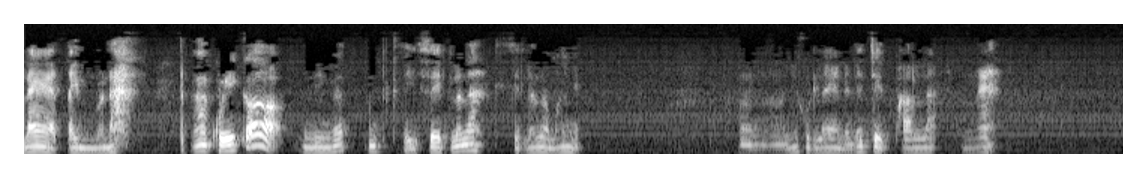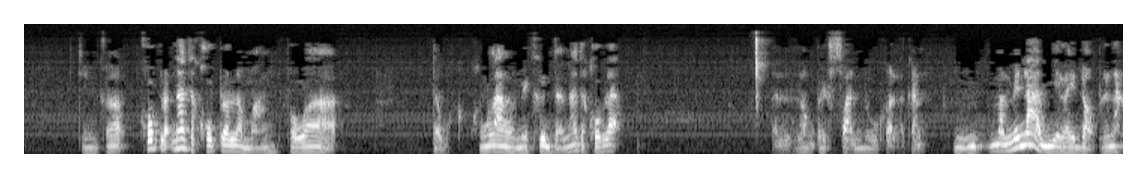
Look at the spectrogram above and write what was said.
แร่เต็มแล้วนะ อะเควก็จริงก็เสร็จแล้วนะ เสร็จแล้วเรามั้งเนี่ยอ่านี่ขุดแร่เนี่ยได้เจ็ดพันละนะจริงก็ครบแล้วน่าจะครบแล้วละมั้ง เพราะว่า แต่ข้างล่างมันไม่ขึ้น แต่น่าจะครบแล้วลองไปฟันดูก่อนแล้วกัน มันไม่น่ามีอะไรดรอปแล้วนะ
